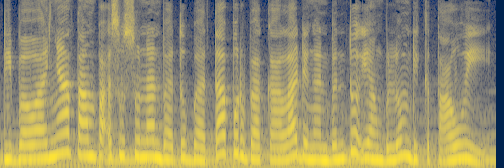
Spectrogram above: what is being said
Di bawahnya tampak susunan batu bata purbakala dengan bentuk yang belum diketahui.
